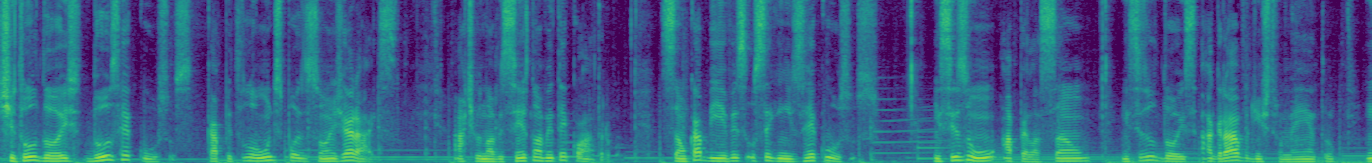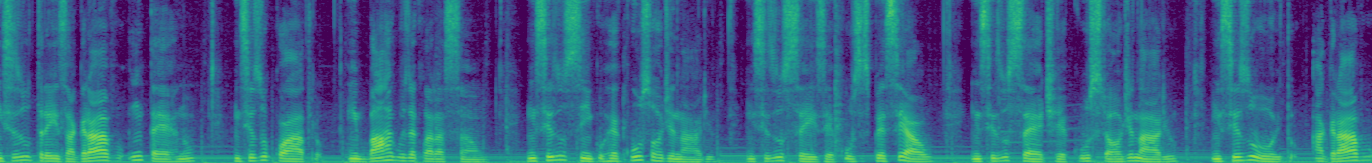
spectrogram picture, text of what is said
Título 2 dos recursos. Capítulo 1 Disposições gerais. Artigo 994. São cabíveis os seguintes recursos: Inciso 1, apelação. Inciso 2, agravo de instrumento. Inciso 3, agravo interno. Inciso 4, embargo de declaração. Inciso 5, recurso ordinário. Inciso 6, recurso especial. Inciso 7, recurso extraordinário. Inciso 8, agravo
